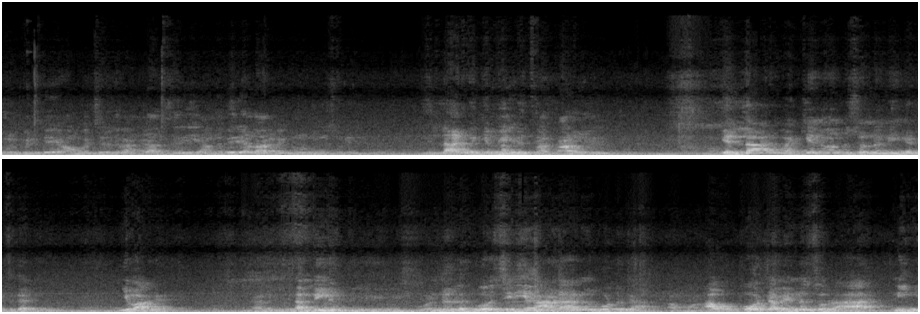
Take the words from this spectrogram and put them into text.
குறிப்பிட்டு அவங்க வச்சிருக்காங்க அது சரி. அந்த பேர் எல்லாரும் வைக்கணும்னு நீங்க சொல்லியிருக்கீங்க. எல்லாரும் இருக்கு. எல்லாரும் வைக்கணும்னு சொன்ன நீங்க எடுத்துக்காட்டுங்க இங்க வாங்க. தம்பி. ஒண்ணும் இல்ல ரோசினி நாடாருன்னு போட்டிருக்கா. அவ போட்டவ என்ன சொல்றா? நீங்க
